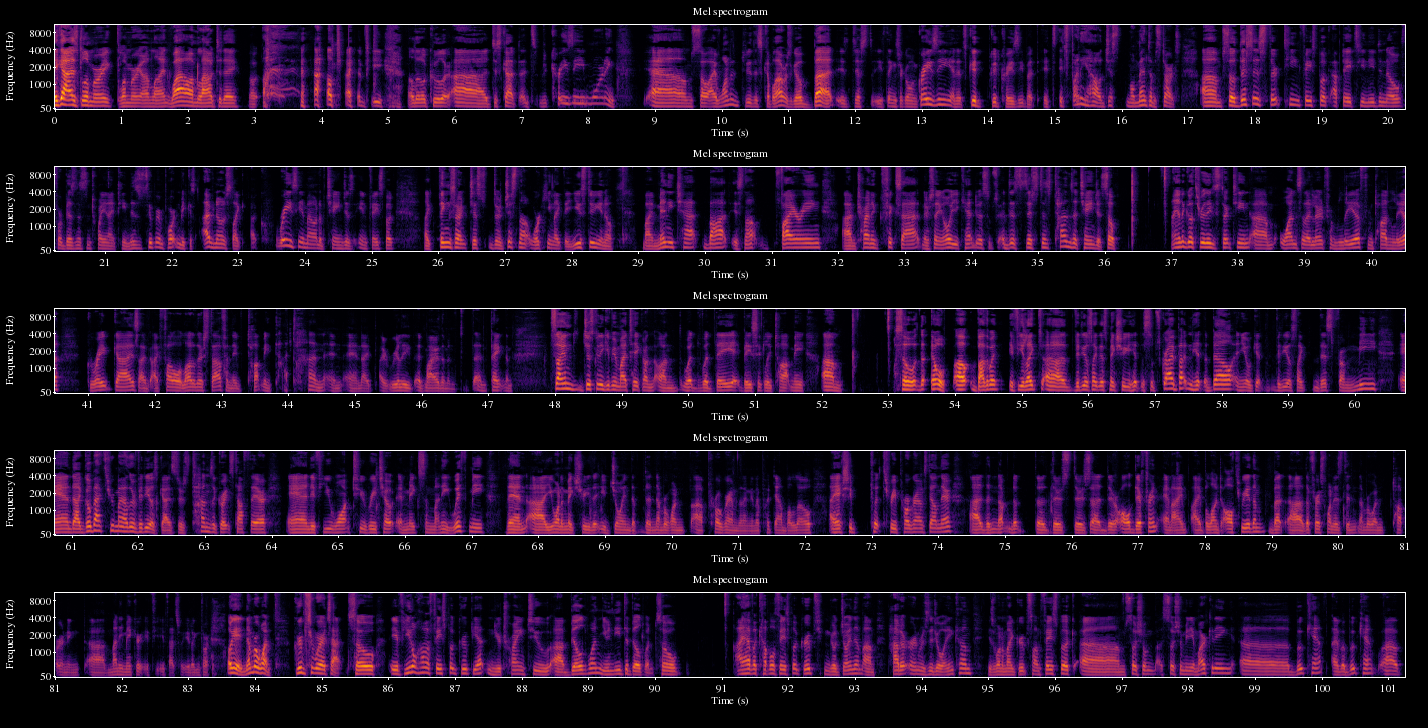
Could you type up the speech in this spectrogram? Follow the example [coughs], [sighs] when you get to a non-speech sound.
Hey guys, Glen Murray, Online. Wow, I'm loud today. [laughs] I'll try to be a little cooler. Uh, just got it's a crazy morning. Um, so I wanted to do this a couple hours ago, but it's just things are going crazy, and it's good, good crazy. But it's it's funny how just momentum starts. Um, so this is 13 Facebook updates you need to know for business in 2019. This is super important because I've noticed like a crazy amount of changes in Facebook. Like things aren't just they're just not working like they used to. You know, my mini ManyChat bot is not firing. I'm trying to fix that, and they're saying, oh, you can't do a subscribe. There's, there's there's tons of changes. So I'm going to go through these 13 um, ones that I learned from Leah, from Todd and Leah. Great guys. I, I, follow a lot of their stuff, and they've taught me a ton, and, and I, I really admire them and, and thank them. So I'm just going to give you my take on, on what, what they basically taught me. Um, so the, oh uh, by the way if you liked uh, videos like this make sure you hit the subscribe button hit the bell and you'll get videos like this from me. And uh, go back through my other videos guys. There's tons of great stuff there. And if you want to reach out and make some money with me then uh, you want to make sure that you join the, the number one uh, program that I'm going to put down below. I actually put three programs down there. Uh, the, the, the, there's there's uh, they're all different, and I, I belong to all three of them. But uh, the first one is the number one top earning uh, money maker, if if that's what you're looking for. Okay, number one, groups are where it's at. So if you don't have a Facebook group yet, and you're trying to build one, you need to build one. So I have a couple of Facebook groups. You can go join them. Um, How to Earn Residual Income is one of my groups on Facebook. Um, social social media marketing uh, boot camp. I have a boot camp uh,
